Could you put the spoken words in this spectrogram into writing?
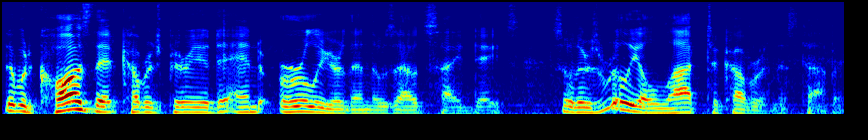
that would cause that coverage period to end earlier than those outside dates. So there's really a lot to cover in this topic.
